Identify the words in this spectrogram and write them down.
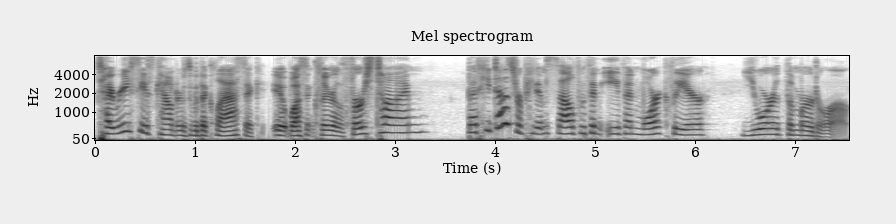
Tiresias counters with a classic, It wasn't clear the first time, but he does repeat himself with an even more clear, You're the murderer.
